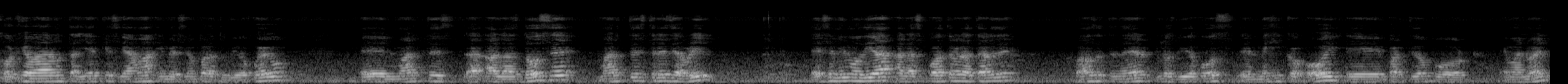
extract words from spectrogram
Jorge va a dar un taller que se llama Inversión para tu videojuego. El martes a, las 12, martes 3 de abril. Ese mismo día a las 4 de la tarde vamos a tener los videojuegos en México hoy, eh, partido por Emanuel.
